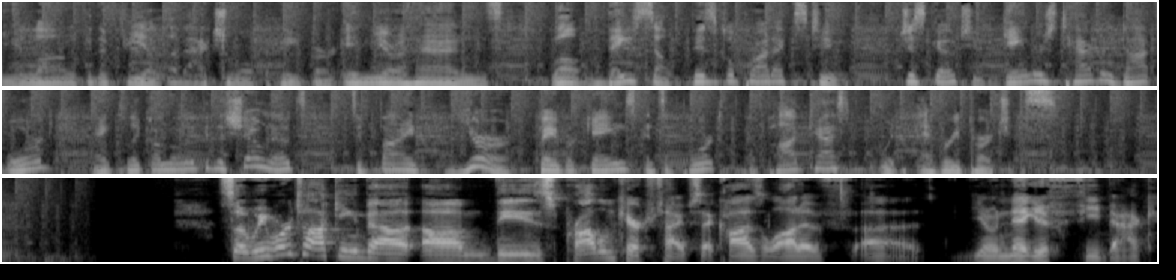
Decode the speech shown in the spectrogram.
Do you long for the feel of actual paper in your hands? Well, they sell physical products too. Just go to gamerstavern.org and click on the link in the show notes to find your favorite games and support the podcast with every purchase. So we were talking about um, these problem character types that cause a lot of uh, you know negative feedback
